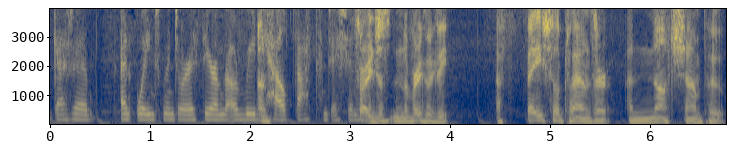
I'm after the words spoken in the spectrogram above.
get a an ointment or a serum that will really help that condition. Sorry, just very quickly. A facial cleanser and not shampoo.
